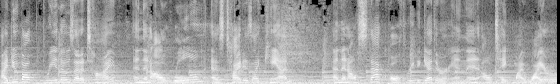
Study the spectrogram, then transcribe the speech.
I do about three of those at a time, and then I'll roll them as tight as I can, and then I'll stack all three together, and then I'll take my wire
